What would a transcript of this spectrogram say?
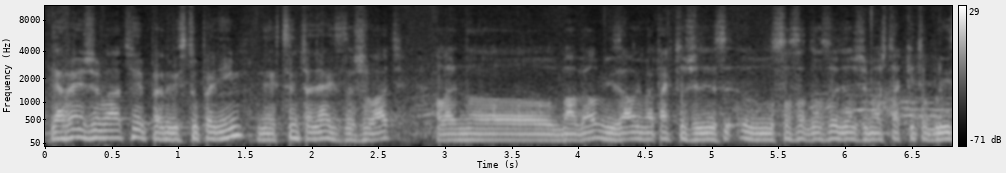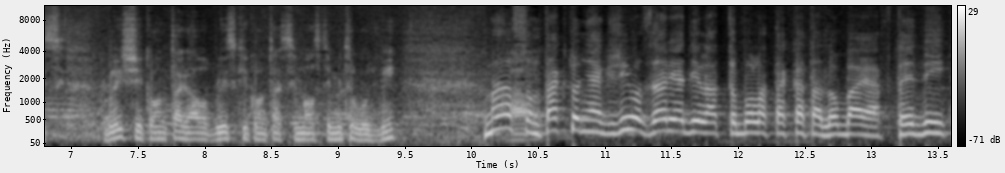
Ja viem, že máte pred vystúpením, nechcem ťa nejak zdržovať, len uh, ma veľmi zaujíma takto, že uh, som sa dozvedel, že máš takýto blíz, bližší kontakt alebo blízky kontakt si mal s týmito ľuďmi. Mal som takto nejak život zariadil a to bola taká tá doba, ja vtedy,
